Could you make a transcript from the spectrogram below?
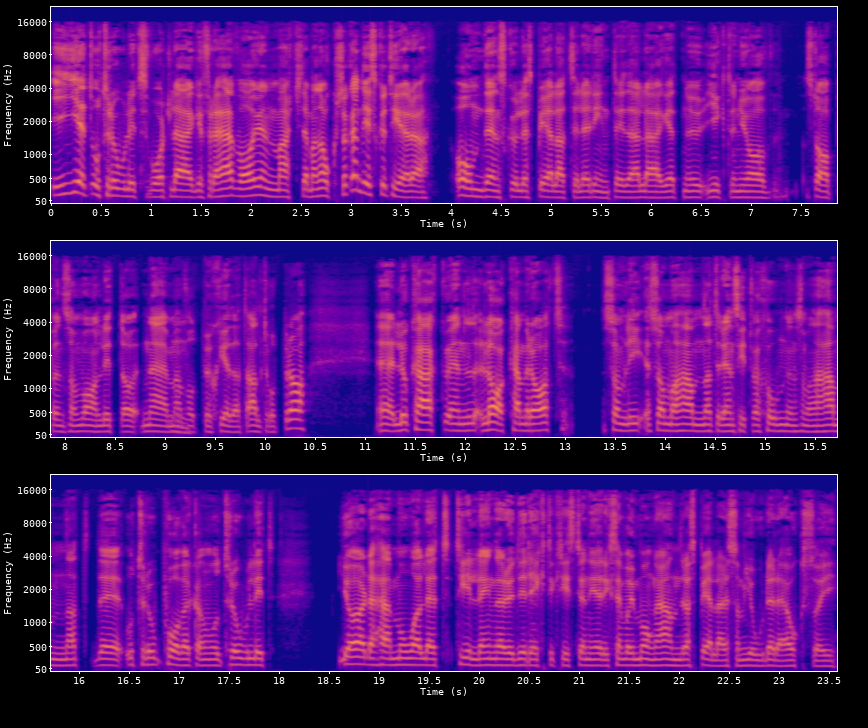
i ett otroligt svårt läge, för det här var ju en match där man också kan diskutera om den skulle spelats eller inte i det här läget. Nu gick den ju av stapeln som vanligt då, när man mm. fått besked att allt gått bra. Eh, Lukaku, en lagkamrat som, som har hamnat i den situationen som han har hamnat, det otro, påverkar honom otroligt gör det här målet, tillägnar det direkt till Christian Eriksen. Det var ju många andra spelare som gjorde det också i,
